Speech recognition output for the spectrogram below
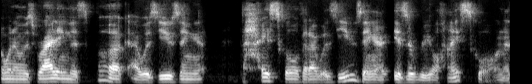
When I was writing this book, I was using the high school that I was using is a real high school. And I,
